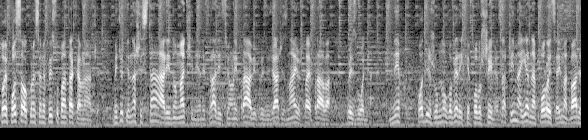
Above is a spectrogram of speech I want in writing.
To je posao kojem se ne pristupa na takav način. Međutim, naši stari domaćini, oni tradicionalni pravi proizvođači znaju šta je prava proizvodnja. Ne podižu mnogo velike površine. Znači, ima jedna porodica, ima 20,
